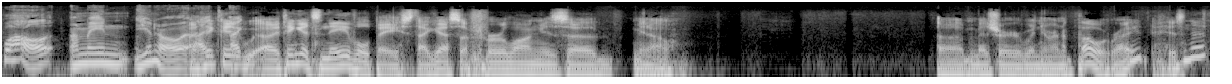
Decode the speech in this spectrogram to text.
Well, I mean, you know, I I, think it, I- I, think it's naval based. I guess a furlong is a you know a measure when you're on a boat, right? Isn't it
